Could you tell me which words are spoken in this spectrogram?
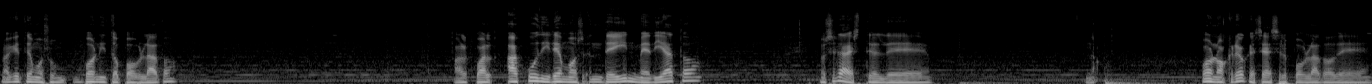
Aquí tenemos un bonito poblado. Al cual acudiremos de inmediato. ¿No será este el de...? No. Bueno, no creo que sea ese el poblado de...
